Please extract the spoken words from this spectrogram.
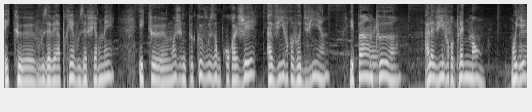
et que vous avez appris à vous affirmer et que moi je ne peux que vous encourager à vivre votre vie. Hein et pas un peu, hein, à la vivre pleinement. voyez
